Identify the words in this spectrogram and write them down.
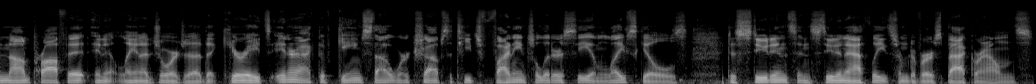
nonprofit in Atlanta, Georgia, that curates interactive game style workshops to teach financial literacy and life skills to students and student athletes from diverse backgrounds.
